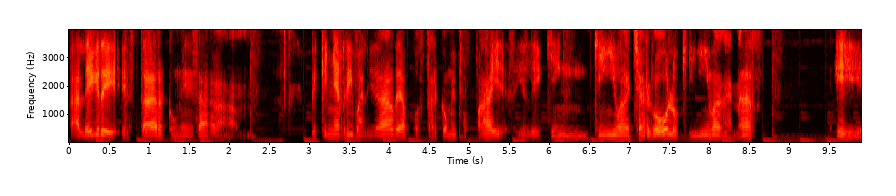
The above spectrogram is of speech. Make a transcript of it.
alegre estar con esa pequeña rivalidad de apostar con mi papá y decirle quién, quién iba a echar gol o quién iba a ganar. Eh,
